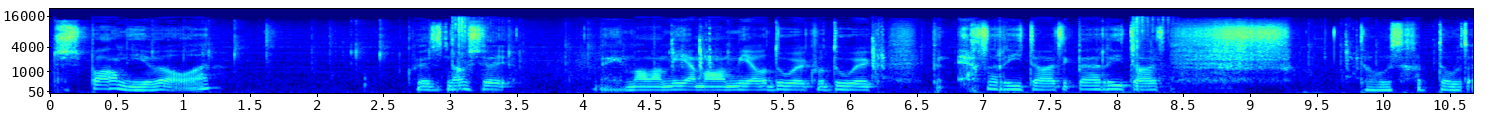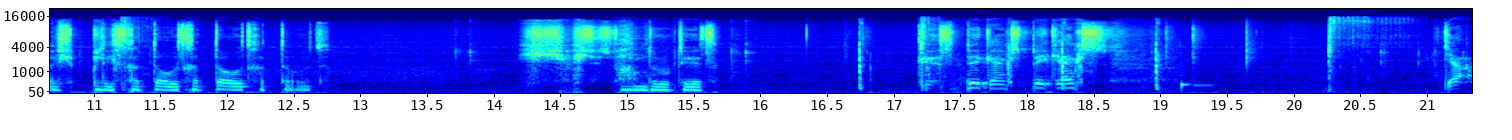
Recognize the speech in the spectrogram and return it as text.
Ze spannen hier wel, hè? Ik weet het nou zo... Nee, mamma mia, mamma mia, wat doe ik, wat doe ik? Ik ben echt een retard, ik ben een retard. Dood, ga dood, alsjeblieft, ga dood, ga dood, ga dood. Jezus, waarom doe ik dit? Kut, pickaxe, pickaxe. Ja,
